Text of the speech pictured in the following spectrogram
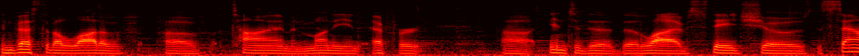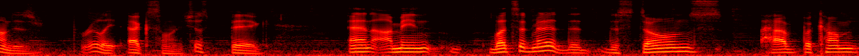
invested a lot of, of time and money and effort uh, into the, the live stage shows. The sound is really excellent. It's just big. And I mean, let's admit it, the, the Stones have become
